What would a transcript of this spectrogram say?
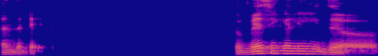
and the date. So basically the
